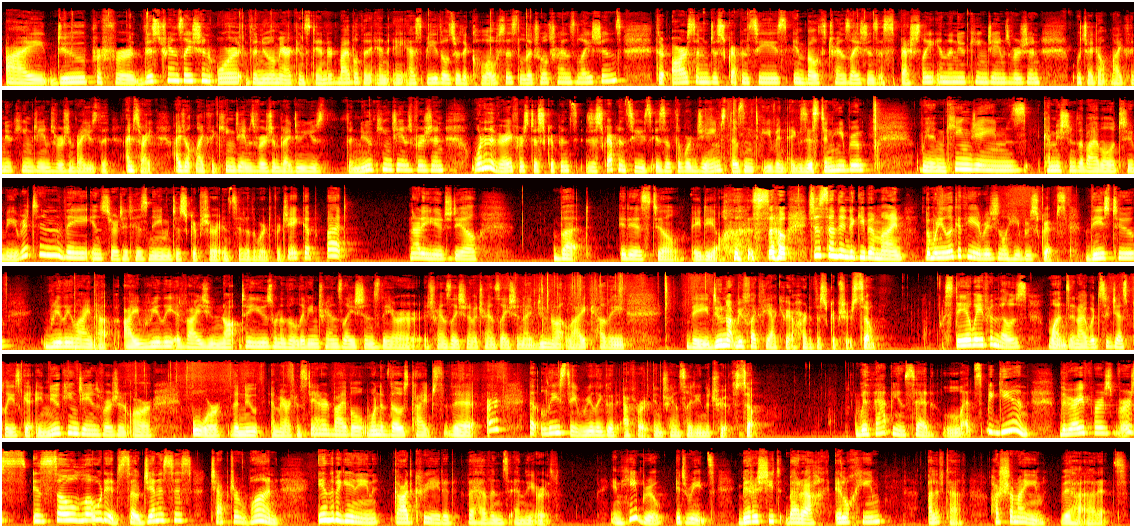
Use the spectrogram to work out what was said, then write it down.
I do prefer this translation or the New American Standard Bible, the NASB. Those are the closest literal translations. There are some discrepancies in both translations, especially in the New King James Version, which I don't like the New King James Version, but I use the, I'm sorry, I don't like the King James Version, but I do use the New King James Version, one of the very first discrepancies is that the word James doesn't even exist in Hebrew. When King James commissioned the Bible to be written, they inserted his name into scripture instead of the word for Jacob, but not a huge deal, but it is still a deal. so, it's just something to keep in mind. But when you look at the original Hebrew scripts, these two really line up. I really advise you not to use one of the living translations. They are a translation of a translation. I do not like how they they do not reflect the accurate heart of the scriptures. So, Stay away from those ones, and I would suggest please get a New King James Version or or the New American Standard Bible, one of those types that are at least a really good effort in translating the truth. So, with that being said, let's begin. The very first verse is so loaded. So, Genesis chapter 1 In the beginning, God created the heavens and the earth. In Hebrew, it reads Bereshit barach Elohim Aleph Tav Hashamayim v'ha'aretz.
